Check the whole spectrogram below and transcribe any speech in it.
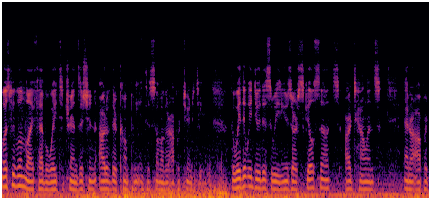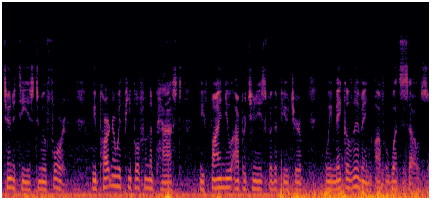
Most people in life have a way to transition out of their company into some other opportunity. The way that we do this is we use our skill sets, our talents, and our opportunities to move forward. We partner with people from the past, we find new opportunities for the future, and we make a living off of what sells.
